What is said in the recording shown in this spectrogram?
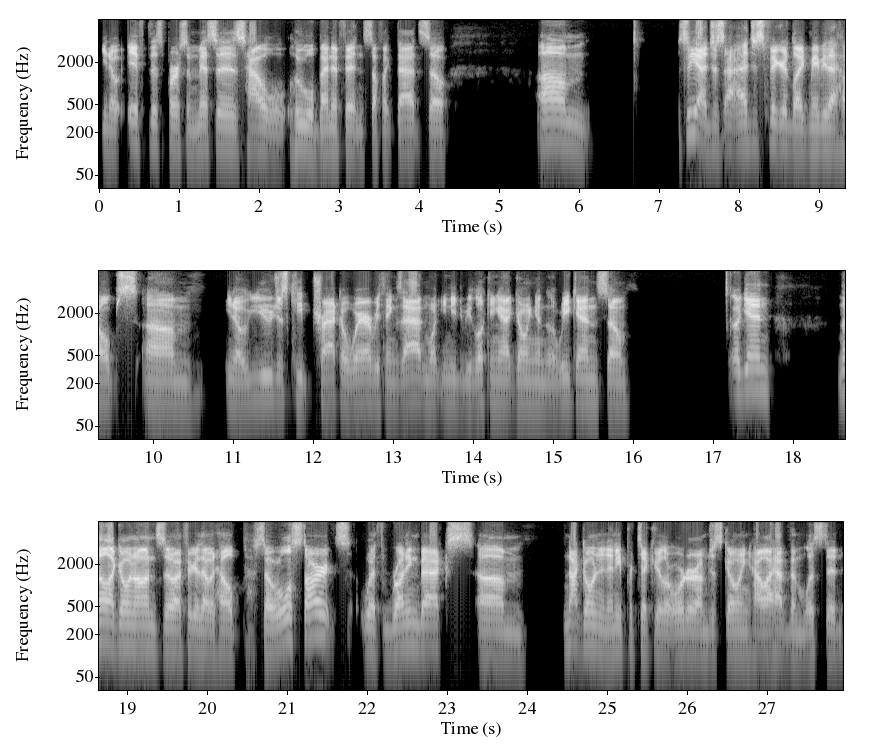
You know, if this person misses, how who will benefit and stuff like that. So, um, so yeah, just I just figured like maybe that helps. Um, you know, you just keep track of where everything's at and what you need to be looking at going into the weekend. So, again, not a lot going on, so I figured that would help. So we'll start with running backs. Um, not going in any particular order. I'm just going how I have them listed.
